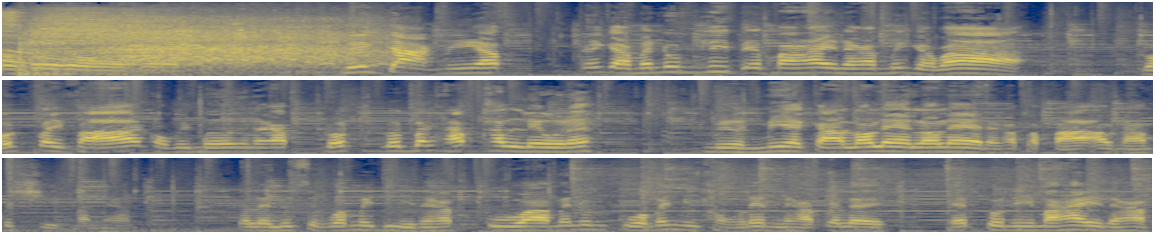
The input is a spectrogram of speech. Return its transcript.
โอ้โหเนื่องจากนี้ครับเนื่องจากแม่นุ่นรีบเอฟมาให้นะครับเนื่องจากว่ารถไฟฟ้าของพี่เมืองนะครับรถรถบังคับคันเร็วนะเหมือนมีอาการล้อแร่ล้อแร่นะครับป๊าป๊าเอาน้ำไปฉีดมันนะครับก็เลยรู้สึกว่าไม่ดีนะครับกลัวแม่นุ่นกลัวไม่มีของเล่นนะครับ ก็เลยเอฟตัวนี้มาให้นะครับ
